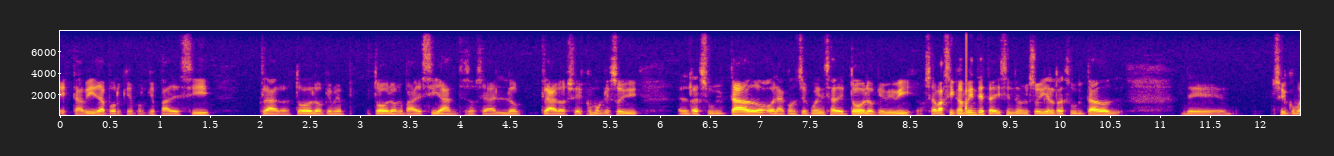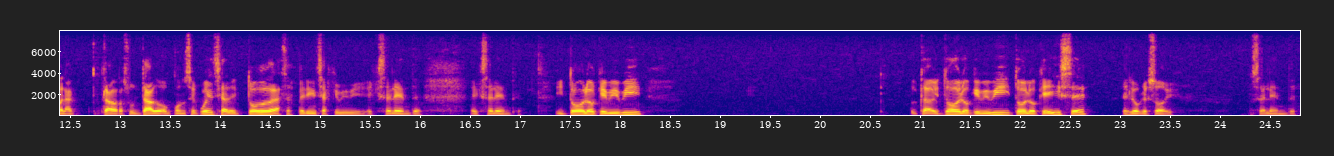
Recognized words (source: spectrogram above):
esta vida porque porque padecí, claro, todo lo que me todo lo que padecí antes, o sea, lo claro, es como que soy el resultado o la consecuencia de todo lo que viví. O sea, básicamente está diciendo que soy el resultado de soy como la claro, resultado o consecuencia de todas las experiencias que viví. Excelente, excelente. Y todo lo que viví Claro, y todo lo que viví, todo lo que hice, es lo que soy. Excelente.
